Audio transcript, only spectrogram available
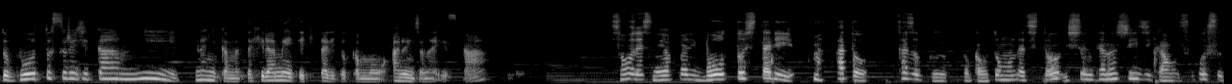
とぼーっとする時間に何かまたひらめいてきたりとかもあるんじゃないですか？そうですね。やっぱりぼーっとしたり、まあと家族とかお友達と一緒に楽しい時間を過ごすっ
